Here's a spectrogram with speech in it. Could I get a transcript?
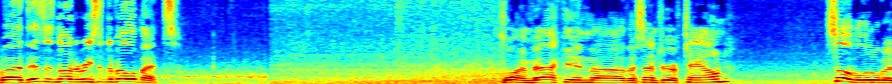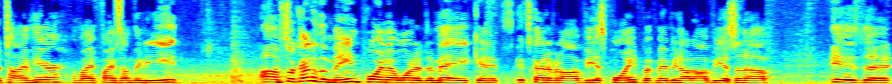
But this is not a recent development. So I'm back in uh, the center of town. Still have a little bit of time here. I might find something to eat. Um, so kind of the main point I wanted to make, and it's it's kind of an obvious point, but maybe not obvious enough, is that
